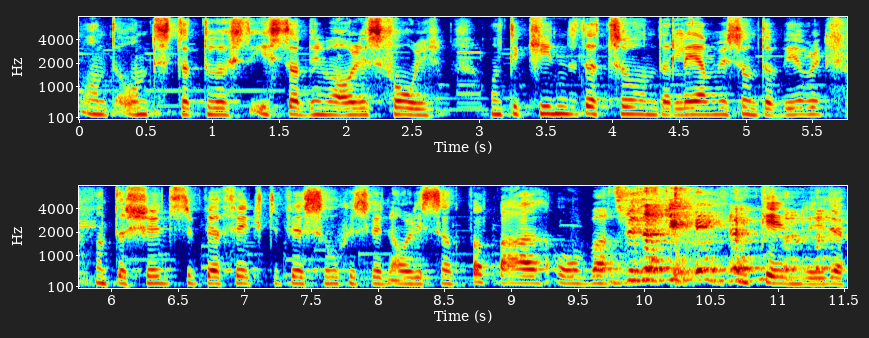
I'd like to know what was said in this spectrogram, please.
Und, und dadurch ist dann immer alles voll. Und die Kinder dazu und der Lärm ist und der Wirbel. Und der schönste, perfekte Besuch ist, wenn alle sagen, Papa, Oma. Und wieder gehen. Und gehen wieder.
